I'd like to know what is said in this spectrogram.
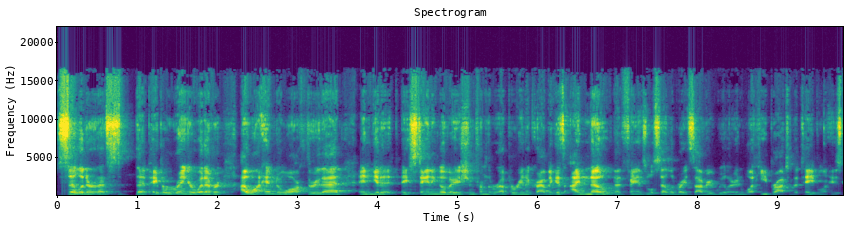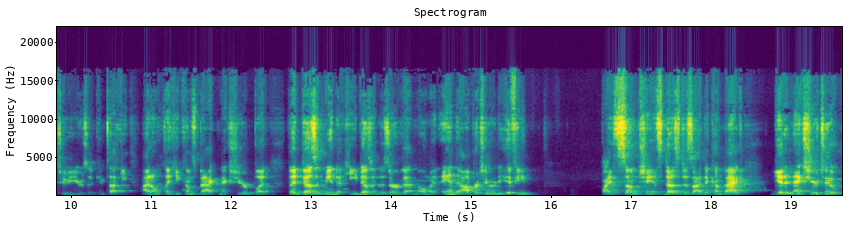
cylinder, that's that paper ring or whatever. I want him to walk through that and get a, a standing ovation from the Rupp Arena crowd because I know that fans will celebrate Sahvir Wheeler and what he brought to the table in his two years at Kentucky. I don't think he comes back next year, but that doesn't mean that he doesn't deserve that moment and the opportunity if he by some chance does decide to come back get it next year too.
